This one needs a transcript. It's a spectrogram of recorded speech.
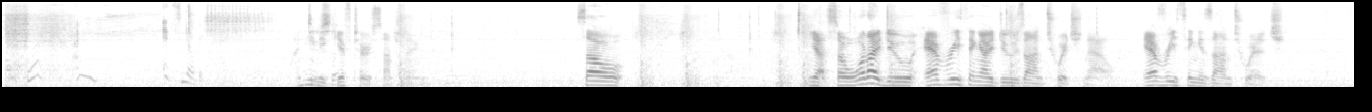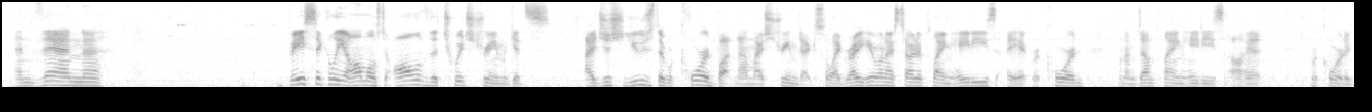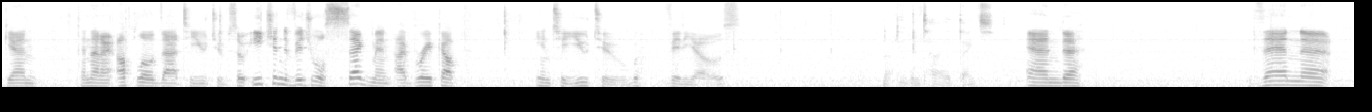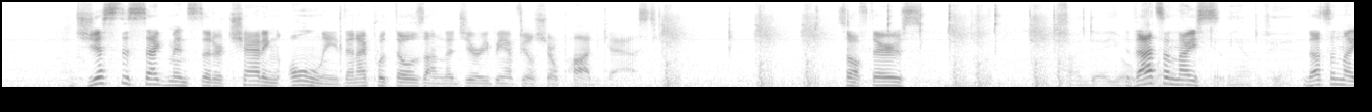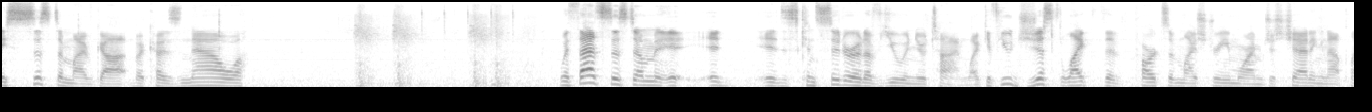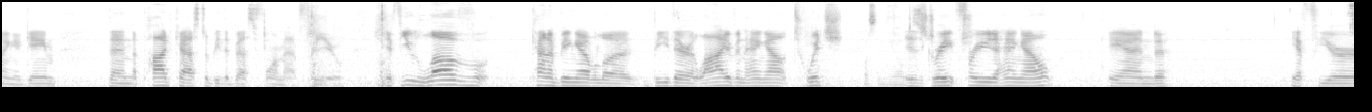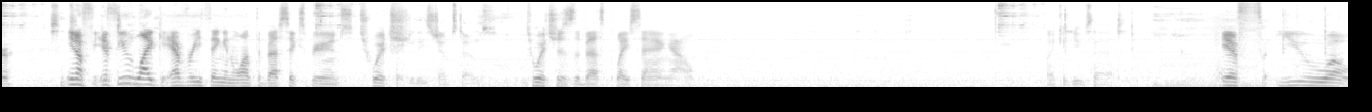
What? I mean, it's no big. I need Do to so. gift her something. So, yeah, so what I do, everything I do is on Twitch now. Everything is on Twitch. And then, uh, basically almost all of the Twitch stream gets, I just use the record button on my stream deck. So like right here when I started playing Hades, I hit record. When I'm done playing Hades, I'll hit record again. And then I upload that to YouTube. So each individual segment I break up into YouTube videos. Not even tired, thanks. And uh, then uh, just the segments that are chatting only, then I put those on the Jerry Banfield Show podcast. So if there's Fine day, you're That's a nice- Get me out of here. that's a nice system I've got because now with that system it it is considerate of you and your time. Like if you just like the parts of my stream where I'm just chatting and not playing a game, then the podcast will be the best format for you. If you love kind of being able to be there live and hang out, Twitch is great for you to hang out. And if you're you know, if, if you like everything and want the best experience, Twitch these gemstones. Twitch is the best place to hang out. I could use that. If you uh,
